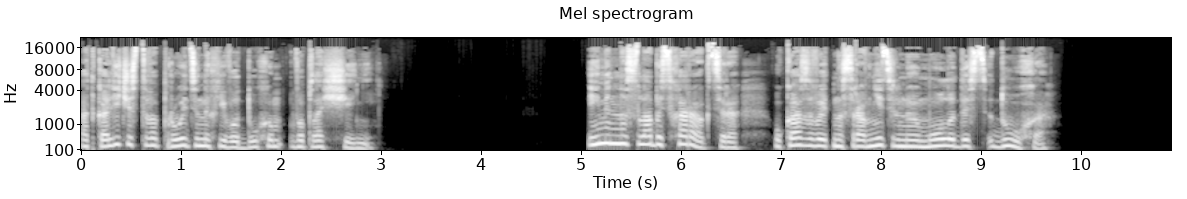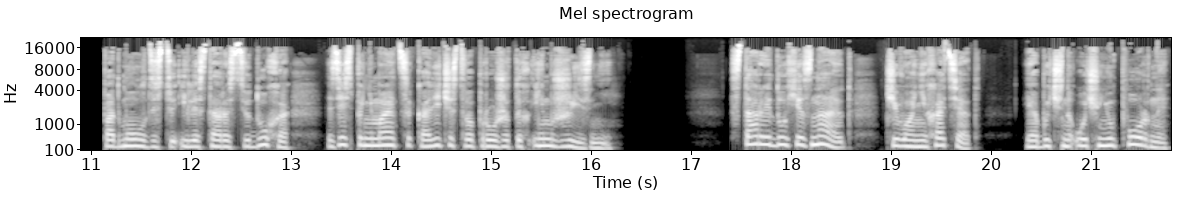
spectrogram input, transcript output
от количества пройденных его духом воплощений. Именно слабость характера указывает на сравнительную молодость духа. Под молодостью или старостью духа здесь понимается количество прожитых им жизней. Старые духи знают, чего они хотят, и обычно очень упорны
